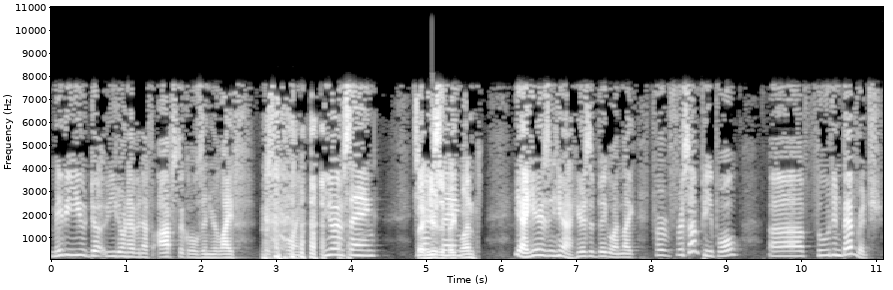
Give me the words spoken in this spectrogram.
maybe you don't you don't have enough obstacles in your life the point. you know what I'm saying? You So know what I'm here's a big one. Yeah, here's yeah, here's a big one. Like for for some people, uh, food and beverage,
